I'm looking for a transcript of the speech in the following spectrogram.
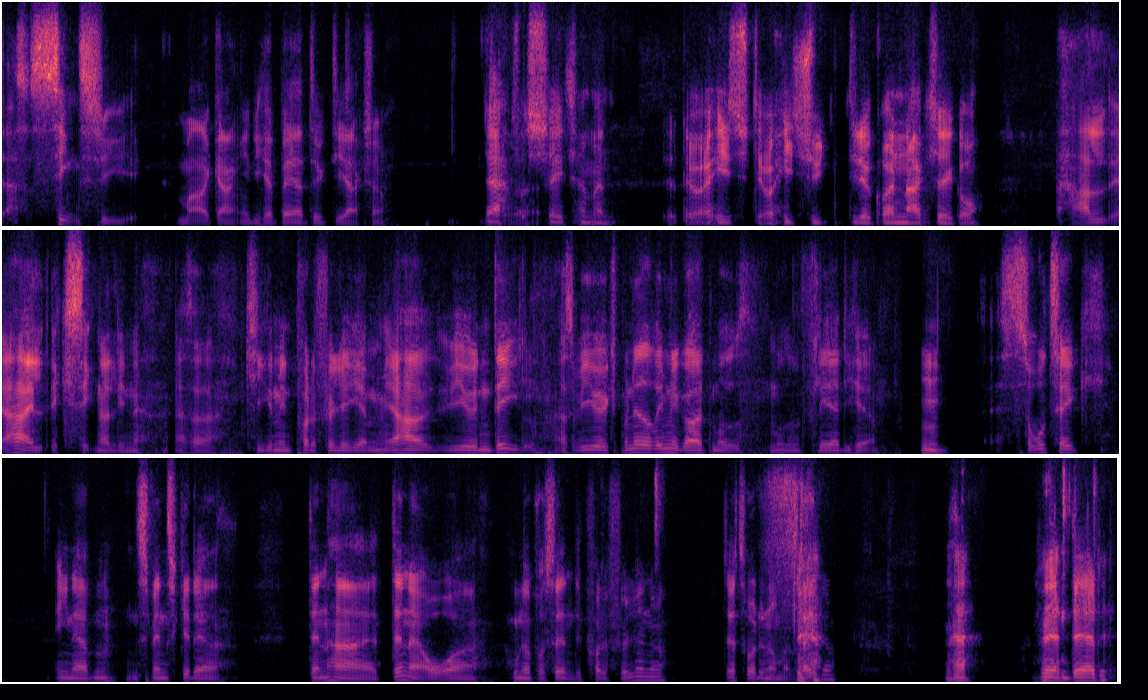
altså sindssygt meget gang i de her bæredygtige aktier. Ja, for satan, mand. Det, det, var helt, det var helt sygt, de der grønne aktier i går. Jeg har, jeg har ikke set noget lignende. Altså, kigget min portefølje igennem. Jeg har, vi er jo en del, altså vi er jo eksponeret rimelig godt mod, mod flere af de her. Mm. Soltech, en af dem, den svenske der, den, har, den er over 100% i porteføljen nu. Jeg tror, det er nummer 3. Ja. ja, men det er det.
